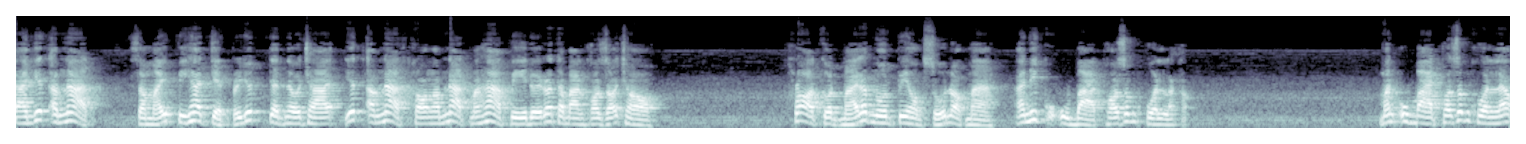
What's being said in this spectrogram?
การยึดอำนาจสมัยปี 57 ประยุทธ์จันทร์โอชายึดอำนาจครองอำนาจมา 5 ปี โดยรัฐบาลคอสชคลอดกฎหมายรัฐธรรมนูญปี 60 ออกมา อันนี้ก็อุบาทพอสมควรแล้วครับ มันอุบาทพอสมควรแล้ว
